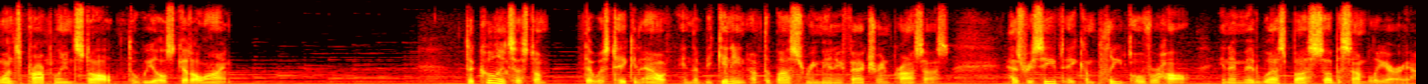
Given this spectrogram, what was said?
Once properly installed, the wheels get aligned. The cooling system that was taken out in the beginning of the bus remanufacturing process has received a complete overhaul in a Midwest bus subassembly area.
